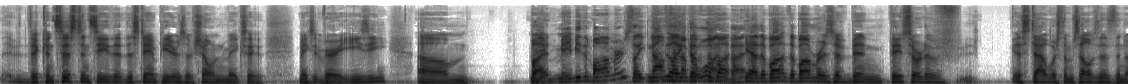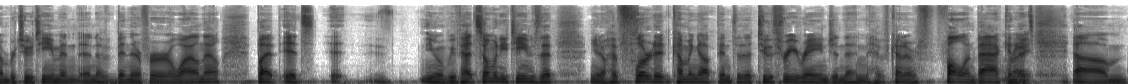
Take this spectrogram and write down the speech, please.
the consistency that the Stampeders have shown makes it makes it very easy. Um, but maybe the Bombers, like not for like number the, the one, Bo- but yeah, the the Bombers have been they've sort of established themselves as the number two team and, and have been there for a while now. But it's it, you know we've had so many teams that you know have flirted coming up into the two three range and then have kind of fallen back and Right. it's. Um,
